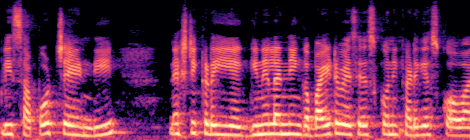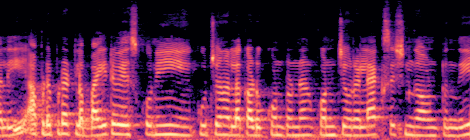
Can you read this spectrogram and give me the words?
ప్లీజ్ సపోర్ట్ చేయండి. నెక్స్ట్ ఇక్కడ ఈ గిన్నెలన్నీ ఇంకా బయట వేసేసుకొని కడిగేసుకోవాలి. అప్పుడప్పుడు అట్లా బయట వేసుకొని కూర్చొని అలా కడుక్కుంటున్నాను. కొంచెం రిలాక్సేషన్గా ఉంటుంది.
